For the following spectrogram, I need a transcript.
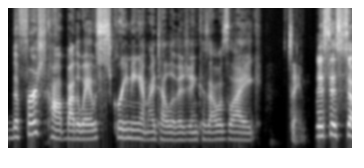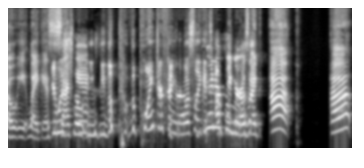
the first comp, by the way, I was screaming at my television because I was like, same. This is so e- like it was second, so easy. The the pointer finger. I was like, pointer finger. I was like, up, up,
